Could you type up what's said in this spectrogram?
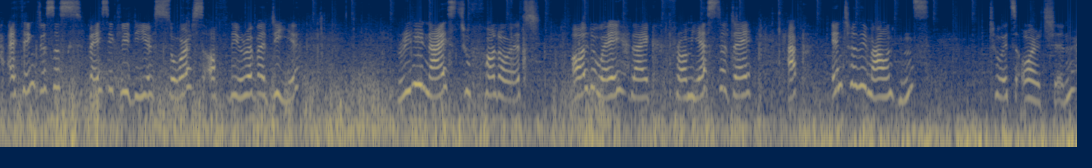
I think this is basically the source of the river Dee. Really nice to follow it all the way like from yesterday up into the mountains to its origin.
